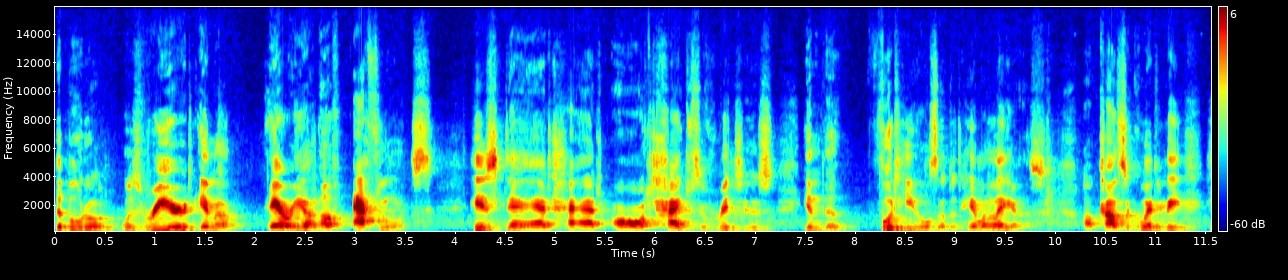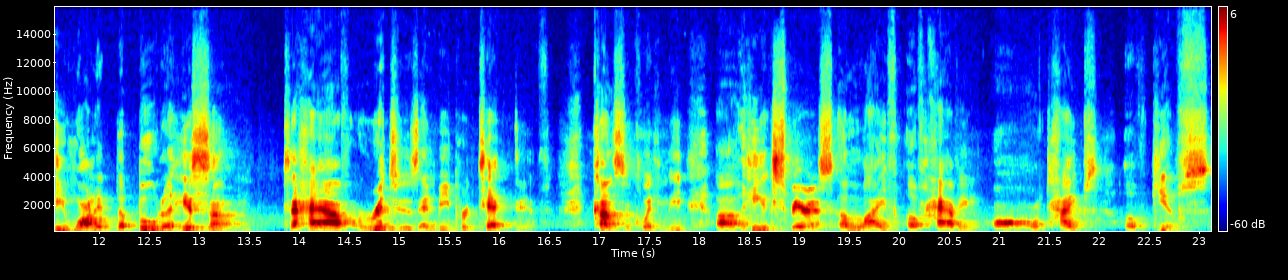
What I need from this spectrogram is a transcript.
The Buddha was reared in an area of affluence. His dad had all types of riches in the foothills of the Himalayas. Uh, consequently, he wanted the Buddha, his son, to have riches and be protective. Consequently, uh, he experienced a life of having all types of gifts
